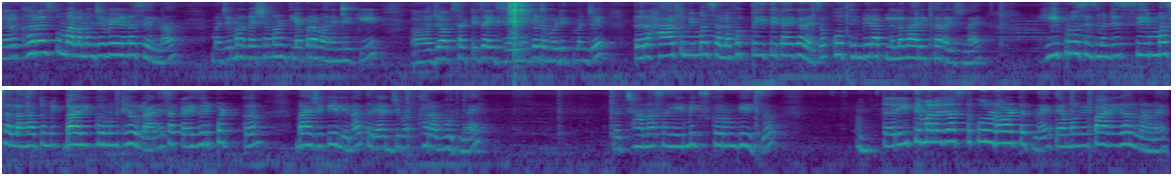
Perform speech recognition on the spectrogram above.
तर खरंच तुम्हाला म्हणजे वेळ नसेल ना म्हणजे मगाशी म्हटल्याप्रमाणे मी की जॉबसाठी जायचं आणि गडबडीत म्हणजे तर हा तुम्ही मसाला फक्त इथे काय करायचं कोथिंबीर आपल्याला बारीक करायची नाही. ही प्रोसेस म्हणजे सेम मसाला हा तुम्ही बारीक करून ठेवला आणि सकाळी जरी पटकन भाजी केली ना तरी अजिबात खराब होत नाही. तर छान असं हे मिक्स करून घ्यायचं. तरी ते मला जास्त कोरडा वाटत नाही त्यामुळे मी पाणी घालणार नाही.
